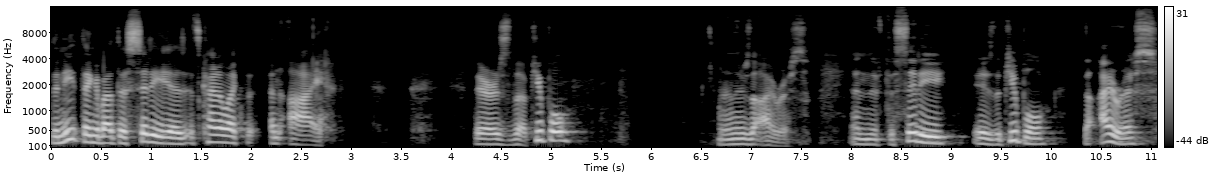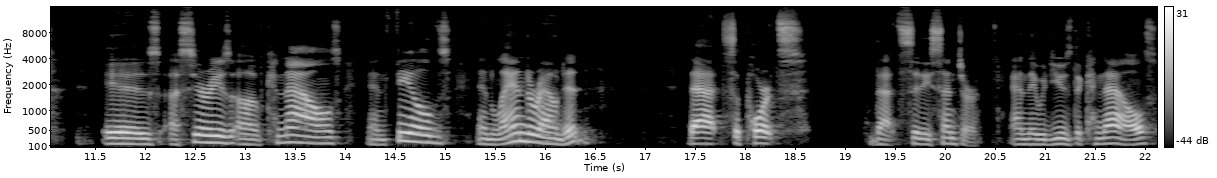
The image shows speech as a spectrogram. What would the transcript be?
the neat thing about this city is it's kind of like an eye. There's the pupil, and then there's the iris. And if the city is the pupil, the iris is a series of canals and fields and land around it that supports that city center. And they would use the canals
